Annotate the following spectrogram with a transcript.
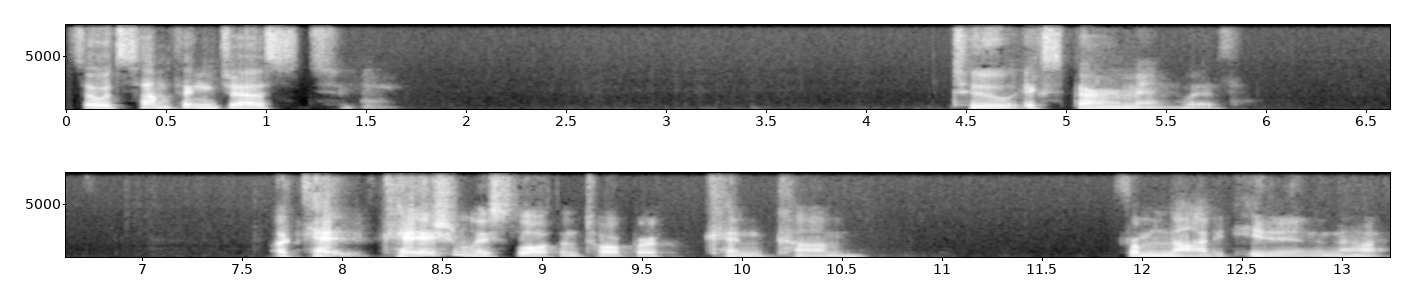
So it's something just to experiment with. occasionally sloth and torpor can come from not eating enough.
